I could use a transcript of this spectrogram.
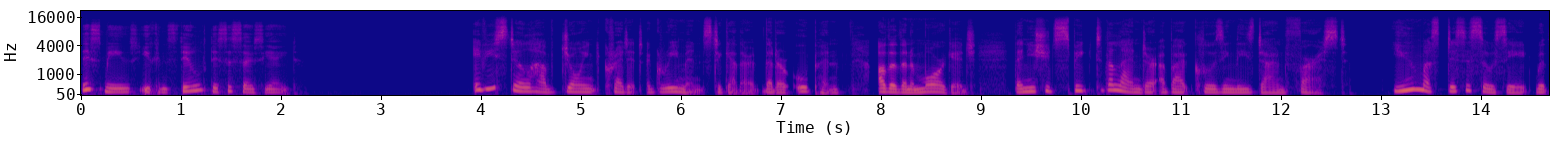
This means you can still disassociate. If you still have joint credit agreements together that are open, other than a mortgage, then you should speak to the lender about closing these down first. You must disassociate with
